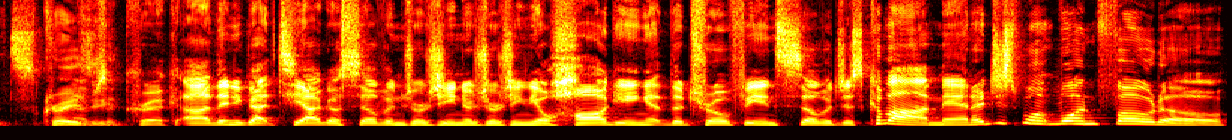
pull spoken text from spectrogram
It's crazy. That's a crick. Uh, then you've got Thiago Silva and Jorginho. Jorginho hogging the trophy, and Silva just, come on, man, I just want one photo.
